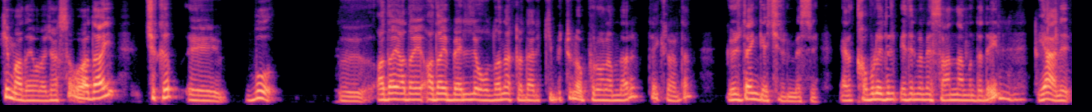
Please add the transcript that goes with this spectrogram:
kim aday olacaksa o aday çıkıp e, bu e, aday aday aday belli olana kadar ki bütün o programların tekrardan gözden geçirilmesi. Yani kabul edilip edilmemesi anlamında değil. Yani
